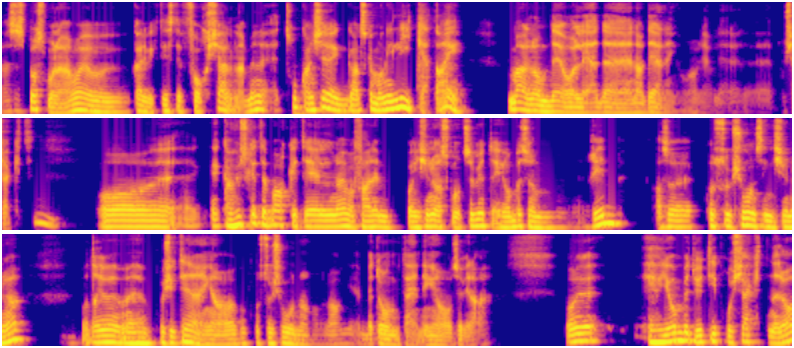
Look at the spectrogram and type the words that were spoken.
altså spørsmålet her var jo hva er de viktigste forskjellene, men jeg tror kanskje det er ganske mange likheter jeg, mellom det å lede en avdeling å lede prosjekt. Mm. Og jeg kan huske tilbake til når jeg var ferdig på ingeniørskolen, så begynte jeg å jobbe som RIB, altså konstruksjonsingeniør, og drive med prosjekteringer og konstruksjoner og lage betongtegninger osv. Og jeg jobbet ute i prosjektene da,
